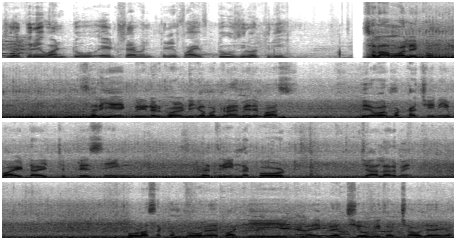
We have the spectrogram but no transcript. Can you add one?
zero three one two eight seven three five two zero three. अलकुम सर ये एक ब्रीडर क्वालिटी का बकरा है मेरे पास। प्योर मक्का चीनी वाइट आई चिपटे सिंह बेहतरीन नकोट झालर में। थोड़ा सा कमज़ोर है, बाकी लाइफ अच्छी होगी तो अच्छा हो जाएगा।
